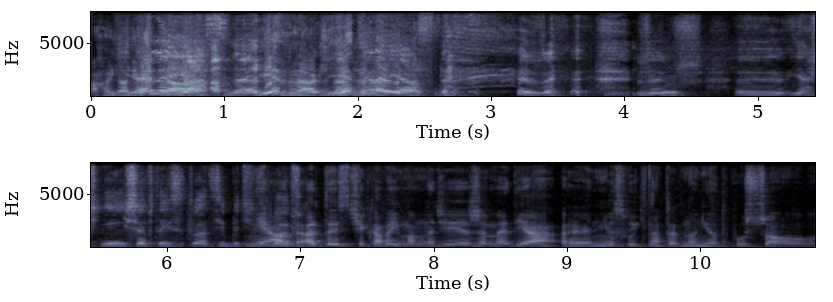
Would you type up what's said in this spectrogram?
A, na jednak, tyle jasne. Jednak, na jednak tyle jasne, że, że już jaśniejsze w tej sytuacji być Nie, ale, może. ale to jest ciekawe i mam nadzieję, że media, e, Newsweek na pewno nie odpuszczą,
